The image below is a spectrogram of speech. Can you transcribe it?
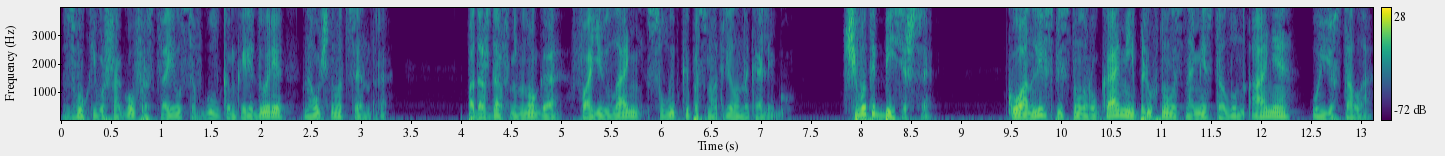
Звук его шагов растворился в гулком коридоре научного центра. Подождав немного, Фа Юйлань с улыбкой посмотрела на коллегу. — Чего ты бесишься? Куан Ли всплеснула руками и плюхнулась на место Лун Аня у ее стола.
